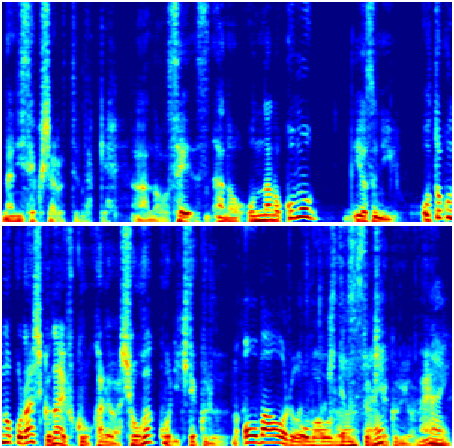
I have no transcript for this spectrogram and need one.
何セクシャルって言うんだっけあの、せあの女の子も、要するに男の子らしくない服を彼は小学校に着てくる。オーバーオールをずっと着て、ね、着てくるよね。はい、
